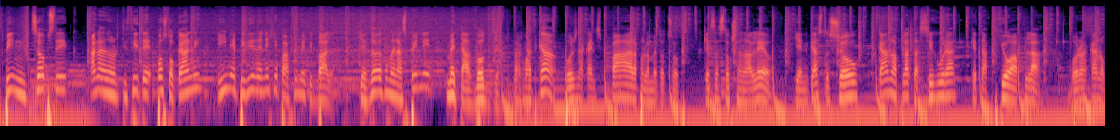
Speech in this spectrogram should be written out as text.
Spinning chopstick, αν αναρωτηθείτε πώς το κάνει, είναι επειδή δεν έχει επαφή με την μπάλα. Και εδώ έχουμε ένα spinning με τα δόντια. Πραγματικά μπορείς να κάνεις πάρα πολλά με το chopstick. Και σας το ξαναλέω, γενικά στο show κάνω απλά τα σίγουρα και τα πιο απλά. Μπορώ να κάνω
